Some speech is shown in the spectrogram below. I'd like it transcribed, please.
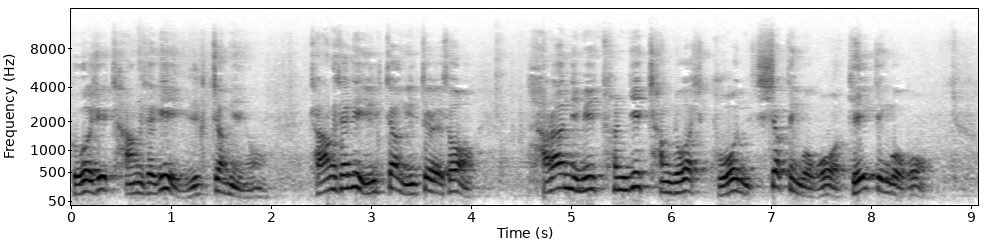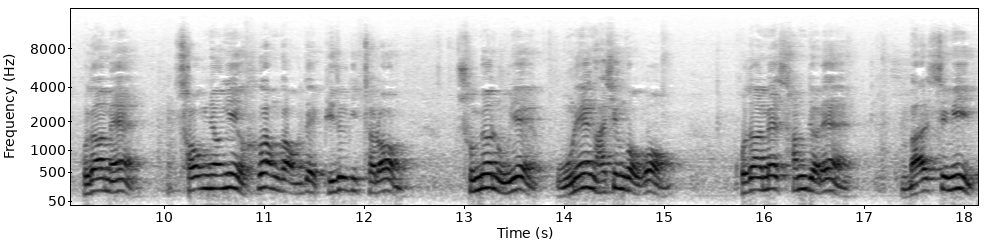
그것이 장세기 1장이에요. 장세기 1장 1절에서 하나님이 천지 창조가 구원 시작된 거고 계획된 거고 그 다음에 성령이 흑암 가운데 비둘기처럼 수면 위에 운행하신 거고 그 다음에 3절에 말씀이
